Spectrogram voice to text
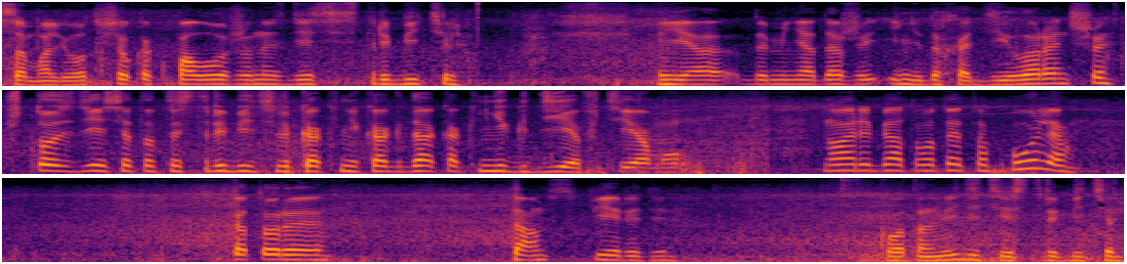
самолет, все как положено, здесь истребитель. Я до меня даже и не доходило раньше, что здесь этот истребитель как никогда, как нигде в тему. Ну а, ребят, вот это поле, которое там спереди. Вот он, видите, истребитель.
